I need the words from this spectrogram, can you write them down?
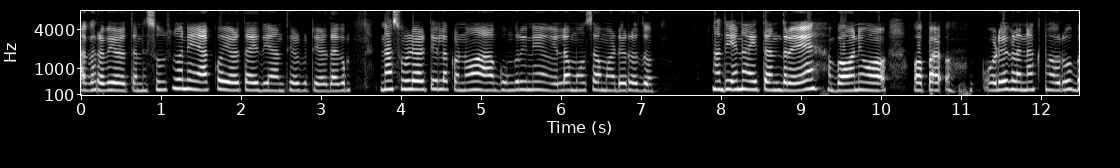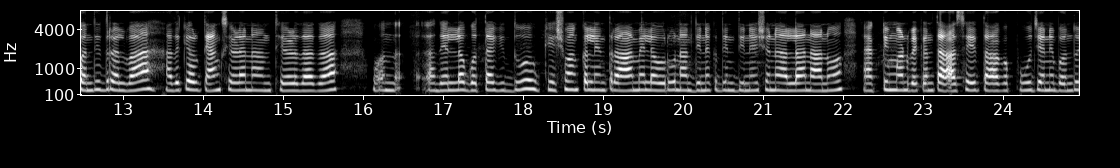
ಆಗ ರವಿ ಹೇಳ್ತಾನೆ, ಸುಮ್ ಸುಮ್ಮನೆ ಯಾಕೋ ಹೇಳ್ತಾ ಇದೀಯ ಅಂತ ಹೇಳ್ಬಿಟ್ಟು ಹೇಳಿದಾಗ, ನಾ ಸುಳ್ಳು ಹೇಳ್ತಿಲ್ಲ ಕಣೋ, ಆ ಗುಂಗ್ರಿನೇ ಎಲ್ಲ ಮೋಸ ಮಾಡಿರೋದು. ಅದೇನಾಯ್ತಂದರೆ, ಭವಾನಿ ಒಪ ಒಡವೆಗಳನ್ನು ಅವರು ಬಂದಿದ್ರಲ್ವಾ? ಅದಕ್ಕೆ ಅವ್ರಿಗೆ ಥ್ಯಾಂಕ್ಸ್ ಹೇಳೋಣ ಅಂತ ಹೇಳಿದಾಗ ಒಂದು, ಅದೆಲ್ಲ ಗೊತ್ತಾಗಿದ್ದು ಕೇಶವ ಅಂಕಲ್ನಿಂತ್ರ ಆಮೇಲೆ ಅವರು, ನಾನು ದಿನಕ್ಕೆ ದಿನ ದಿನೇಶನ ಅಲ್ಲ, ನಾನು ಆ್ಯಕ್ಟಿಂಗ್ ಮಾಡಬೇಕಂತ ಆಸೆ ಇತ್ತು ಆಗ ಪೂಜೆನೇ ಬಂದು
